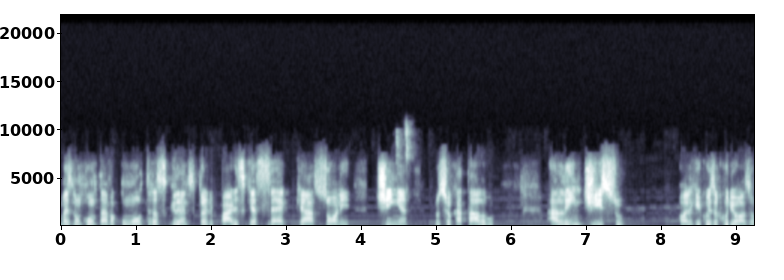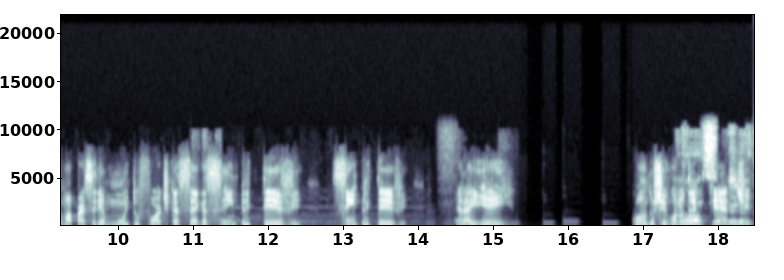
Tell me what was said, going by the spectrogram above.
mas não contava com outras grandes third parties que a, Sega, que a Sony tinha no seu catálogo. Além disso, olha que coisa curiosa, uma parceria muito forte que a Sega sempre teve, sempre teve, era a EA. Quando chegou no Nossa, Dreamcast, é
